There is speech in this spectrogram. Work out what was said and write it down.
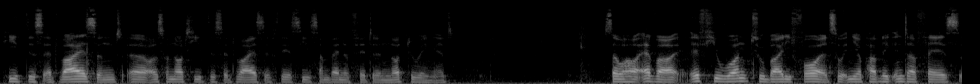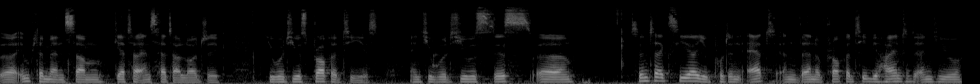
heed this advice and uh, also not heed this advice if they see some benefit in not doing it. So however, if you want to by default, so in your public interface, uh, implement some getter and setter logic, you would use properties and you would use this uh, syntax here, you put an add and then a property behind it and you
